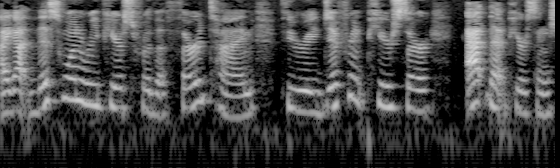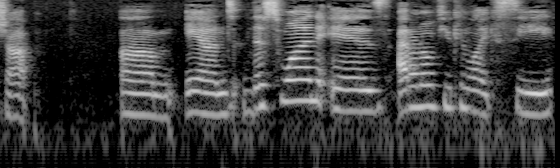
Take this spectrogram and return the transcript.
I got this one re-pierced for the third time through a different piercer at that piercing shop um, and this one is, I don't know if you can like see,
